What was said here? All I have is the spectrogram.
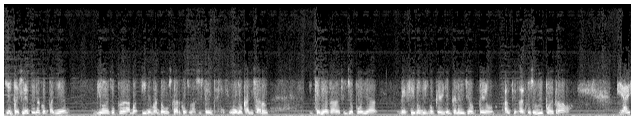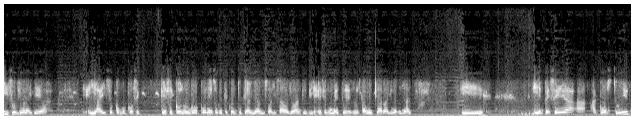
y el presidente de una compañía vio ese programa y me mandó a buscar con sus asistentes. Me localizaron y querían saber si yo podía decir lo mismo que dije en televisión, pero ante, ante su grupo de trabajo. Y ahí surgió la idea y ahí hizo como que se conjugó con eso que te cuento que había visualizado yo antes. Dije, ese momento, eso está muy claro, hay una señal. Y, y empecé a, a- construir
